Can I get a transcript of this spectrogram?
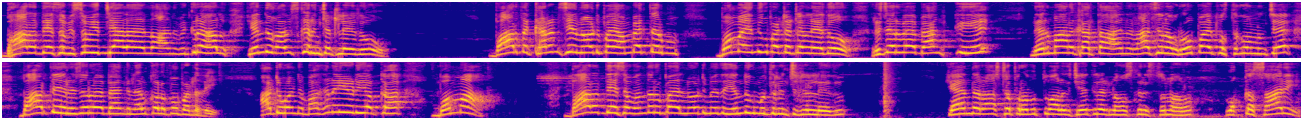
భారతదేశ విశ్వవిద్యాలయాల్లో ఆయన విగ్రహాలు ఎందుకు ఆవిష్కరించట్లేదు? భారత కరెన్సీ నోటుపై అంబేద్కర్ బొమ్మ ఎందుకు పెట్టడం లేదు? రిజర్వే బ్యాంక్కి నిర్మాణకర్త ఆయన రాసిన రూపాయి పుస్తకం నుంచే భారతీయ రిజర్వే బ్యాంక్ నెలకొల్పబడ్డది. అటువంటి మహనీయుడి యొక్క బొమ్మ భారతదేశ వంద రూపాయల నోటు మీద ఎందుకు ముద్రించడం లేదు? కేంద్ర రాష్ట్ర ప్రభుత్వాలకు చేతులెట్టి నమస్కరిస్తున్నాను. ఒక్కసారి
